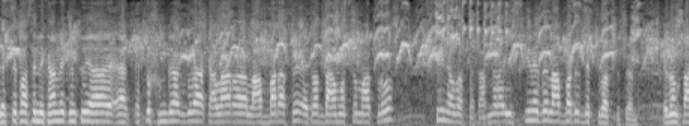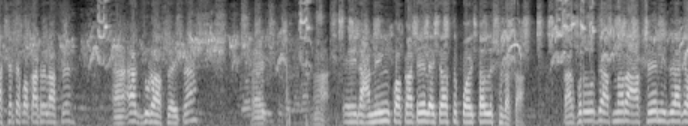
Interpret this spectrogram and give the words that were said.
দেখতে পাচ্ছেন এখানে কিন্তু এত সুন্দর এক জোড়া কালার লাভ বাট আছে। এটার দাম হচ্ছে মাত্র তিন হাজার টাকা। আপনারা স্ক্রিনে যে লাভ বাট দেখতে পাচ্ছেন, এবং পাশে একটা ককাটেল আছে এক জোড়া আছে এটা। এই রানিং ককাটেল এটা হচ্ছে পঁয়তাল্লিশশো টাকা। তারপরে যদি আপনারা আসেন, এদের আগে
